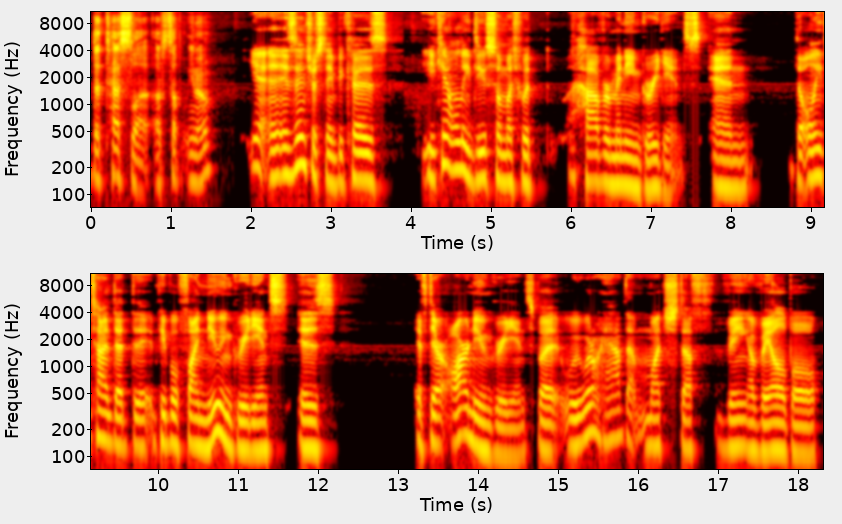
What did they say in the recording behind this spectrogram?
the tesla of supp you know Yeah, and it's interesting because you can only do so much with however many ingredients, and the only time that the people find new ingredients is if there are new ingredients. But we don't have that much stuff being available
